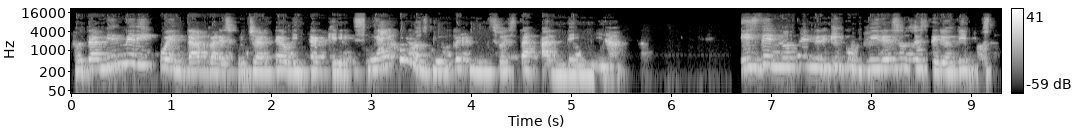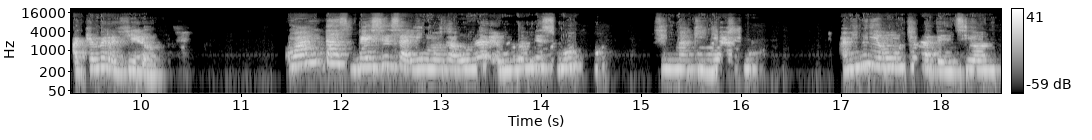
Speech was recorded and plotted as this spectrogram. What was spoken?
Pero también me di cuenta, para escucharte ahorita, que si algo nos dio permiso esta pandemia, es de no tener que cumplir esos estereotipos. ¿A qué me refiero? ¿Cuántas veces salimos a una reunión de Zoom sin maquillaje? A mí me llamó mucho la atención.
